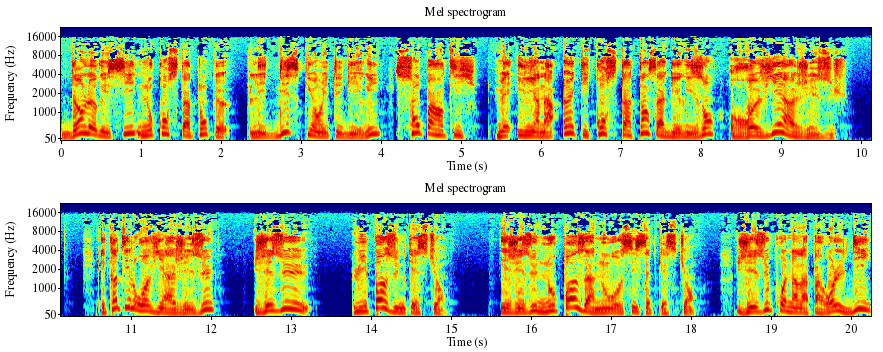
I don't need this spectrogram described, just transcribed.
dans le récit, nous constatons que les dix qui ont été guéris sont partis. Mais il y en a un qui, constatant sa guérison, revient à Jésus. Et quand il revient à Jésus, Jésus lui pose une question. Et Jésus nous pose à nous aussi cette question. Jésus, prenant la parole, dit,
